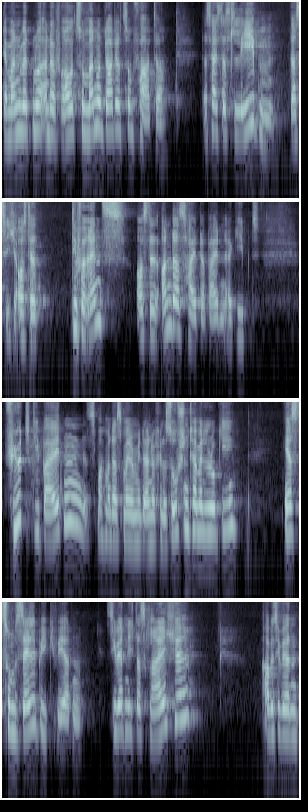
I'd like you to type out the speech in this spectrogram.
Der Mann wird nur an der Frau zum Mann und dadurch zum Vater. Das heißt, das Leben, das sich aus der Differenz, aus der Andersheit der beiden ergibt, führt die beiden, jetzt machen wir das mal mit einer philosophischen Terminologie, erst zum selbig werden. Sie werden nicht das Gleiche, aber sie werden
